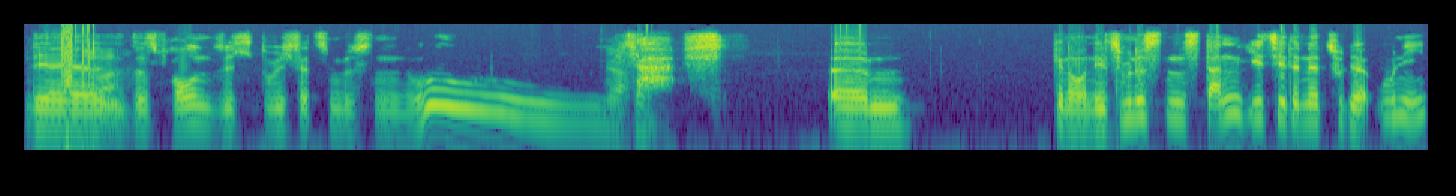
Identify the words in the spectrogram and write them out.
Ja, ja, dass Frauen sich durchsetzen müssen. Uh, Ja. ja. Ähm, genau, nee, zumindestens dann geht sie dann ja zu der Uni,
